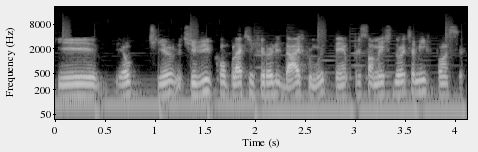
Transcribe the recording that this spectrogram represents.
que eu, tinha, eu tive complexo de inferioridade por muito tempo, principalmente durante a minha infância.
